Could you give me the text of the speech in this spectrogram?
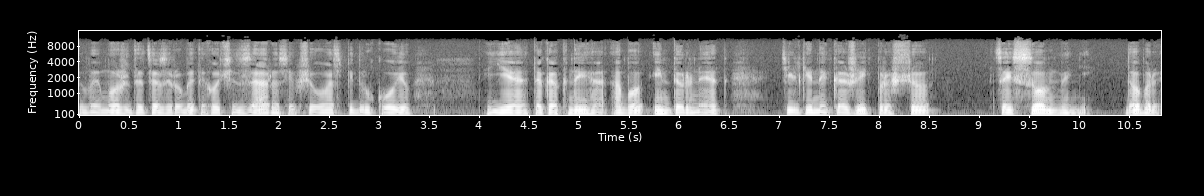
Ви можете це зробити хоч зараз, якщо у вас під рукою є така книга або інтернет, тільки не кажіть про що цей сон мені. Добре?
